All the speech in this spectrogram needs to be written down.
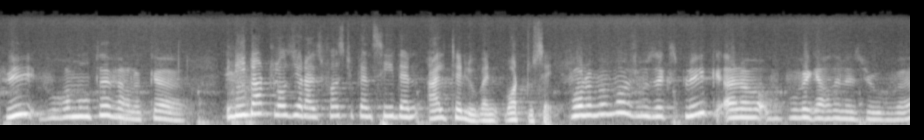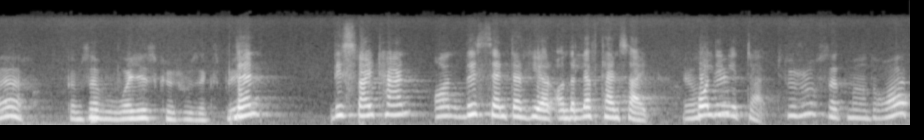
puis vous remontez vers le cœur. You need not close your eyes. First, you can see, then I'll tell you when, what to say. Pour le moment, je vous explique, alors vous pouvez garder les yeux ouverts, comme ça vous voyez ce que je vous explique. Then, this right hand on this center here, on the left hand side, Et holding ensuite, it tight. toujours cette main droite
